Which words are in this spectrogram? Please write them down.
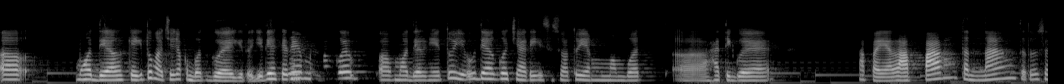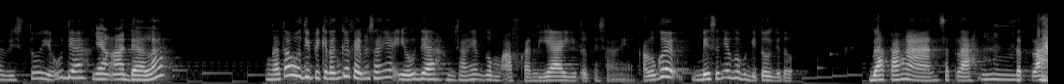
uh, model kayak itu nggak cocok buat gue gitu jadi akhirnya hmm. memang gue uh, modelnya itu ya udah gue cari sesuatu yang membuat uh, hati gue apa ya lapang tenang terus habis itu ya udah yang adalah nggak tahu di pikiran gue kayak misalnya ya udah misalnya gue maafkan dia gitu misalnya kalau gue biasanya gue begitu gitu belakangan setelah hmm. setelah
